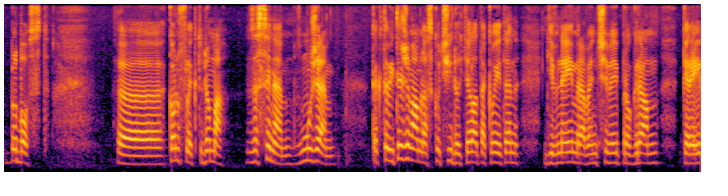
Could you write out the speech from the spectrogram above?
blbost, eh, konflikt doma se synem, s mužem, tak to víte, že vám naskočí do těla takový ten divný mravenčivý program, který,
